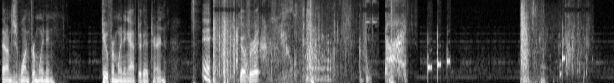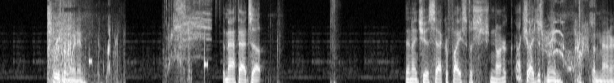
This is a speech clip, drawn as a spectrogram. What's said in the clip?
Then I'm just one from winning. Two from winning after their turn. Eh, go for it. Three from winning. The math adds up. Then I just sacrifice a snark. Actually, I just win. Doesn't matter.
